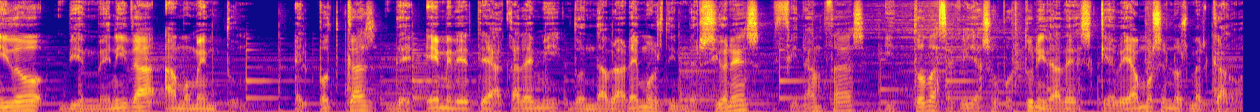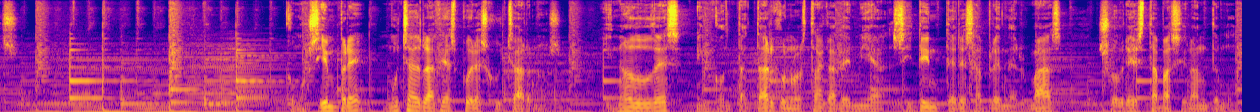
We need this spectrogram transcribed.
Bienvenido, bienvenida a Momentum, el podcast de MDT Academy donde hablaremos de inversiones, finanzas y todas aquellas oportunidades que veamos en los mercados. Como siempre, muchas gracias por escucharnos y no dudes en contactar con nuestra academia si te interesa aprender más sobre este apasionante mundo.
